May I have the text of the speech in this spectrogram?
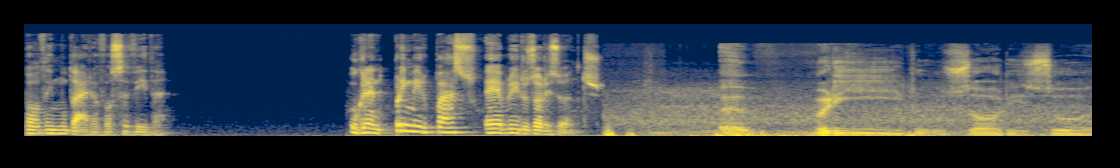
podem mudar a vossa vida. O grande primeiro passo é abrir os horizontes. Abrir os horizontes.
